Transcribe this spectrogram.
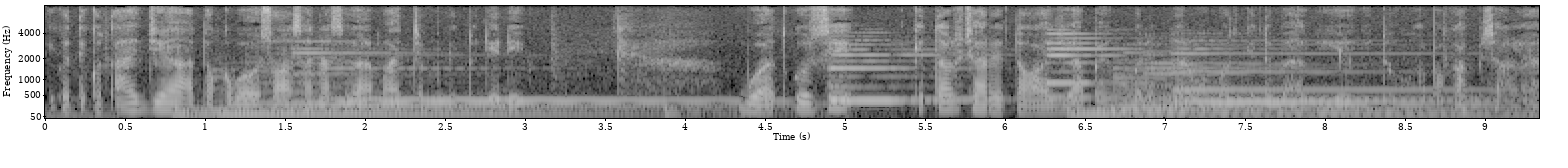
ikut-ikut aja atau ke bawah suasana segala macem gitu. Jadi buatku sih kita harus cari tahu aja apa yang benar-benar membuat kita bahagia gitu. Apakah misalnya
